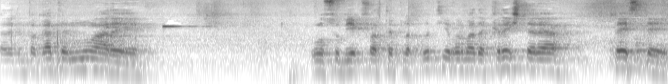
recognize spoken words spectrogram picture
care din păcate nu are un subiect foarte plăcut. E vorba de creșterea peste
